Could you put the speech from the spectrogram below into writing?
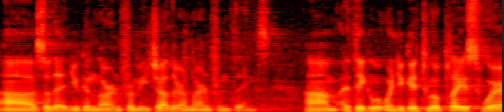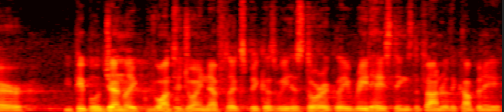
uh, so that you can learn from each other and learn from things. Um, I think when you get to a place where people generally want to join Netflix because we historically, Reed Hastings, the founder of the company,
